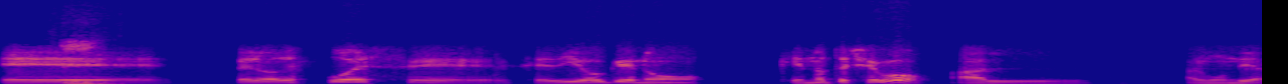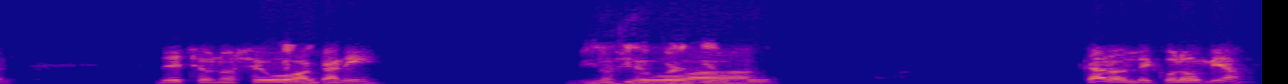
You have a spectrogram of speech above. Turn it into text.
eh, pero después eh, se dio que no, que no te llevó al, al Mundial. De hecho, no llevó a. Cani, No partido a- claro, el de Colombia,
